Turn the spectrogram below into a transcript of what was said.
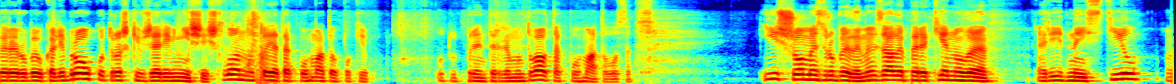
Переробив калібровку, трошки вже рівніше йшло. Ну, то я так погматав, поки отут принтер ремонтував, так погматувалося. І що ми зробили? Ми взяли, перекинули рідний стіл. Е,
